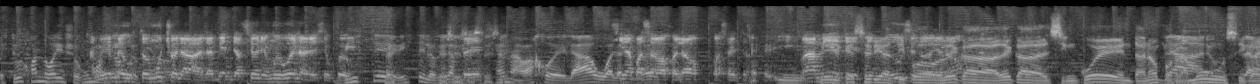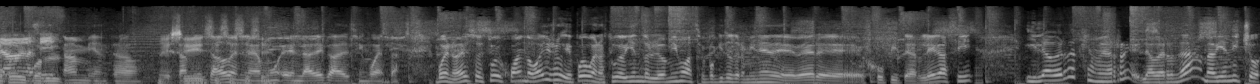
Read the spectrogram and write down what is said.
estuve jugando Bioshock un A mí me gustó mucho la, la ambientación, es muy buena de ese juego. ¿Viste? Sí. ¿Viste lo que Sí, es la sí, sí, ambientación sí. abajo del agua? Sí, la pasa ciudad? bajo el agua, pasa esto. Eh, Y, Ah, ¿Y mira, qué te- sería tipo todavía, ¿no? década, década del 50, ¿no? Por la música claro. y todo. Y por Está ambientado. Está sí, ambientado sí, en, sí, la, en la década del 50. Bueno, eso estuve jugando Bioshock y después, bueno, estuve viendo lo mismo. Hace poquito terminé de ver eh, Jupiter Legacy. Y la verdad que me re- la verdad me habían dicho.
